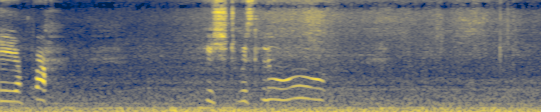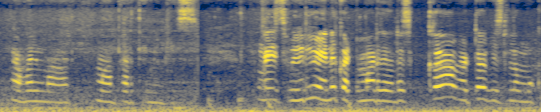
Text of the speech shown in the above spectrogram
ಈ ಅಪ್ಪ ಇಷ್ಟು ಬಿಸಿಲು. ಆಮೇಲೆ ಮಾಡಿ ಮಾತಾಡ್ತೀನಿ ಪ್ಲೀಸ್ ಗೈಸ್ ವಿಡಿಯೋ ಏನು ಕಟ್ ಮಾಡಿದೆ ಅಂದರೆ ಸಿಕ್ಕಾಬಟ್ಟೆ ಬಿಸಿಲು ಮುಖ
